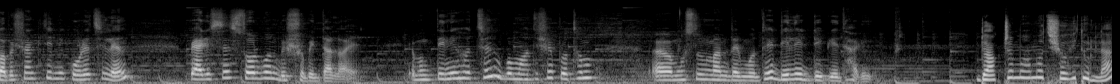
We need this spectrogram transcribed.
গবেষণাটি তিনি করেছিলেন প্যারিসের সোরবন বিশ্ববিদ্যালয়ে এবং তিনি হচ্ছেন উপমহাদেশের প্রথম মুসলমানদের মধ্যে ডিলিট ডিগ্রিধারী। ডক্টর মোহাম্মদ শহীদুল্লাহ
